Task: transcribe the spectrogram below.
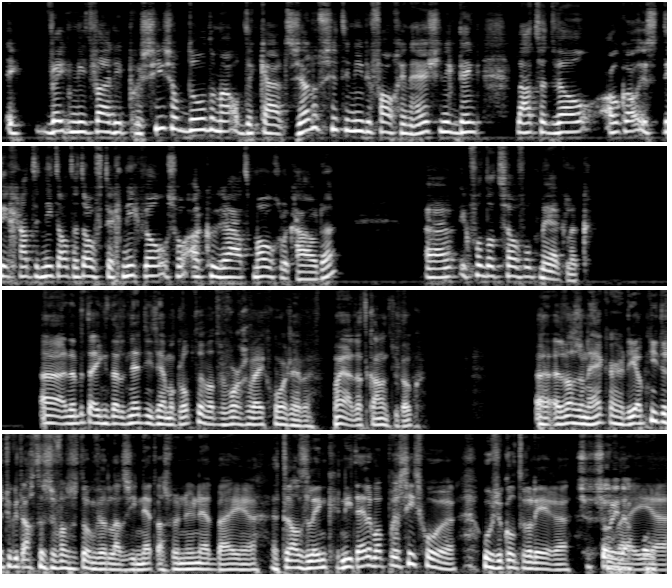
ik weet niet waar die precies op doelde, maar op de kaart zelf zit in ieder geval geen hash. En ik denk, laten we het wel, ook al is, dit gaat het niet altijd over techniek, wel zo accuraat mogelijk houden. Uh, ik vond dat zelf opmerkelijk. Uh, dat betekent dat het net niet helemaal klopte wat we vorige week gehoord hebben. Maar ja, dat kan natuurlijk ook. Uh, het was een hacker die ook niet natuurlijk het achterste van zijn tong wilde laten zien. Net als we nu net bij uh, Translink niet helemaal precies horen hoe ze controleren. Sorry wij uh,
